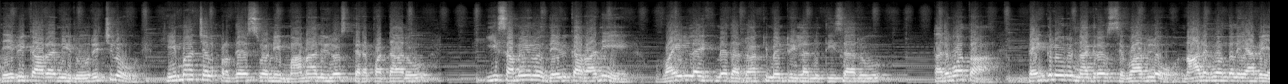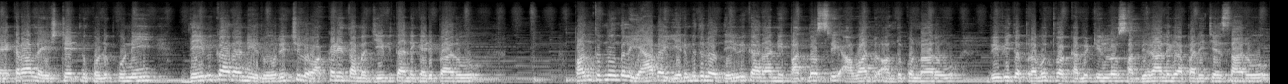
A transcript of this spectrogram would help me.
దేవికారాణి రోరిచ్లు హిమాచల్ ప్రదేశ్లోని మనాలిలో స్థిరపడ్డారు. ఈ సమయంలో దేవికారాణి వైల్డ్ లైఫ్ మీద డాక్యుమెంటరీలను తీశారు. తరువాత బెంగళూరు నగరం శివారులో నాలుగు వందల యాభై ఎకరాల ఎస్టేట్ను కొనుక్కుని దేవికారాణి రోరిచ్చులు అక్కడే తమ జీవితాన్ని గడిపారు. పంతొమ్మిది వందల యాభై ఎనిమిదిలో దేవికారాణి పద్మశ్రీ అవార్డు అందుకున్నారు. వివిధ ప్రభుత్వ కమిటీల్లో సభ్యురాలుగా పనిచేశారు.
